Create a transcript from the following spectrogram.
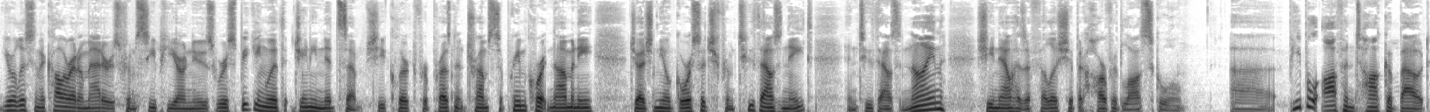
You're listening to Colorado Matters from CPR News. We're speaking with Janie Nitze. She clerked for President Trump's Supreme Court nominee, Judge Neil Gorsuch, from 2008 and 2009. She now has a fellowship at Harvard Law School. Uh, people often talk about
